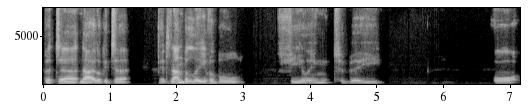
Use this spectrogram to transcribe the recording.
But uh, no, look, it's a it's an unbelievable feeling to be or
